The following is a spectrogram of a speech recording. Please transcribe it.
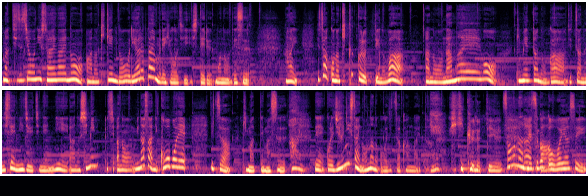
まあ、地図上に災害のあの危険度をリアルタイムで表示しているものです。はい、実はこのキククルっていうのはあの名前を決めたのが実はあの2021年にあの市民あの皆さんに公募で実は決まってます、はい、でこれ12歳の女の子が実は考えた「キキクル」っていう。そうなんです、はい、すごく覚えやすい、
